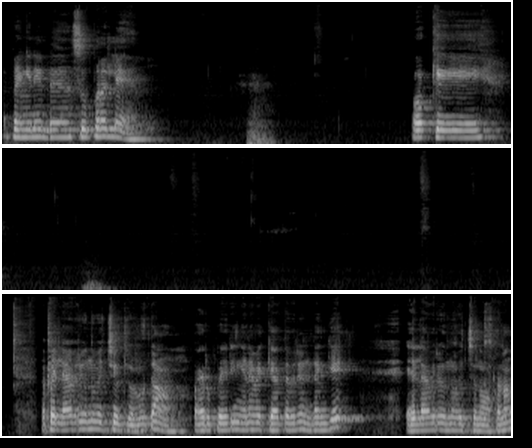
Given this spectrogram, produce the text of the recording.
അപ്പം എങ്ങനെയുണ്ട്? സൂപ്പറല്ലേ? ഓക്കേ. അപ്പം എല്ലാവരും ഒന്ന് വെച്ച് നോക്കിയോളൂ കേട്ടോ പയറുപ്പേരി ഇങ്ങനെ വെക്കാത്തവരുണ്ടെങ്കിൽ എല്ലാവരും ഒന്ന് വെച്ച് നോക്കണം.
